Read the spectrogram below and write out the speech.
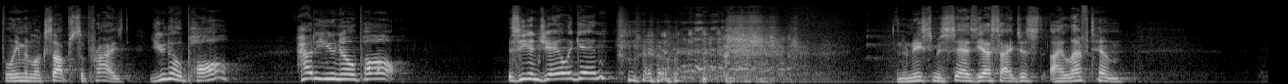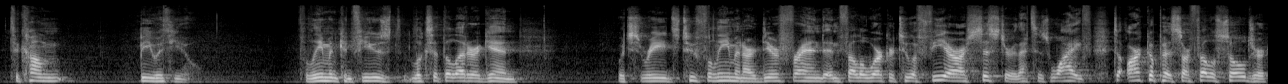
Philemon looks up, surprised. You know Paul? How do you know Paul? Is he in jail again? And Onesimus says, Yes, I just, I left him to come be with you. Philemon, confused, looks at the letter again, which reads To Philemon, our dear friend and fellow worker, to Apphia, our sister, that's his wife, to Archippus, our fellow soldier,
